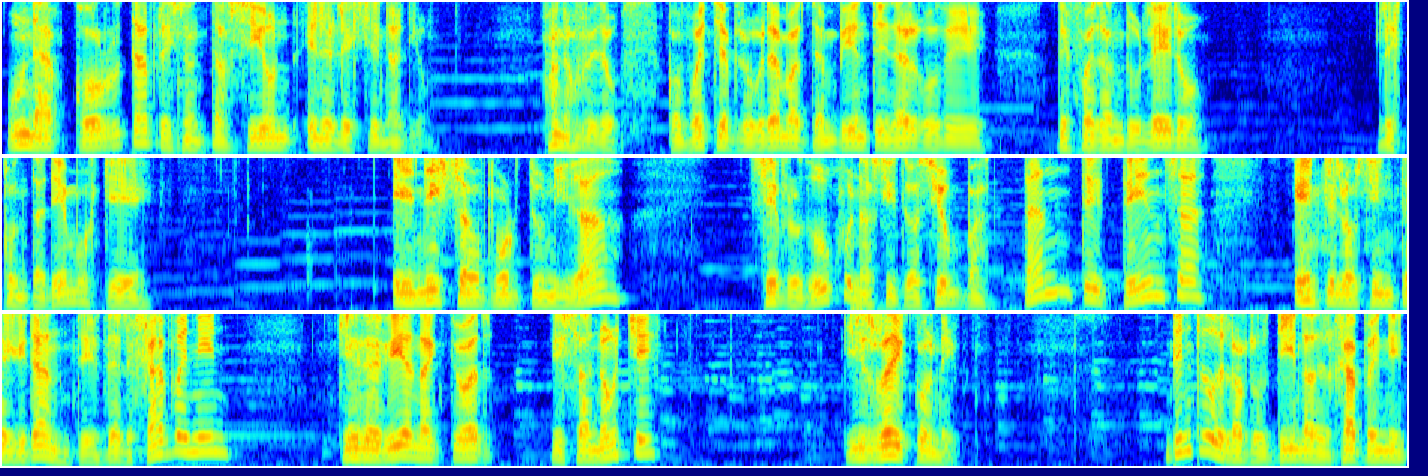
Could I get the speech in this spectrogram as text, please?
una corta presentación en el escenario. Bueno, pero como este programa también tiene algo de, de farandulero, les contaremos que en esa oportunidad se produjo una situación bastante tensa entre los integrantes del happening que debían actuar esa noche y Ray Conniff. Dentro de la rutina del happening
